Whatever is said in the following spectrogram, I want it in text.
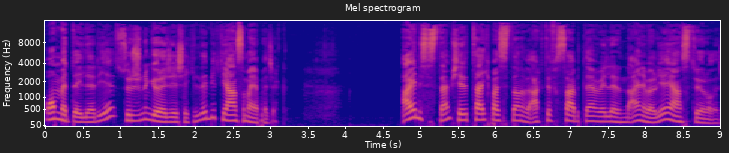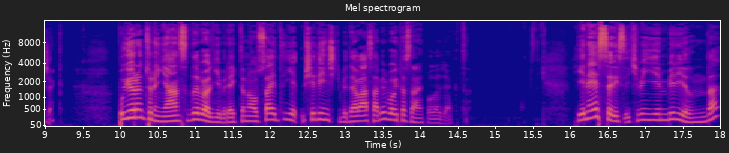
10 metre ileriye sürücünün göreceği şekilde bir yansıma yapacak. Aynı sistem şerit takip asistanı ve aktif sabitleme verilerini de aynı bölgeye yansıtıyor olacak. Bu görüntünün yansıdığı bölge bir ekran olsaydı 77 inç gibi devasa bir boyuta sahip olacaktı. Yeni S serisi 2021 yılında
